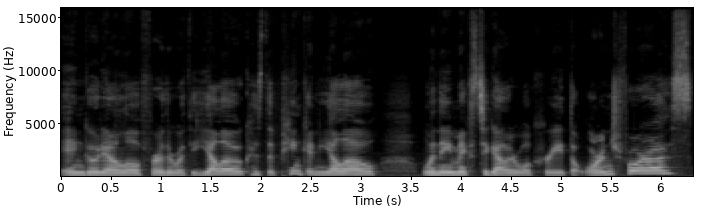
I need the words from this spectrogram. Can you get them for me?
and go down a little further with the yellow because the pink and yellow, when they mix together, will create the orange for us.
